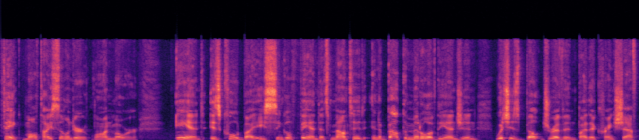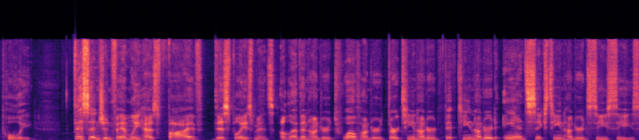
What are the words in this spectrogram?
Think multi cylinder lawnmower and is cooled by a single fan that's mounted in about the middle of the engine, which is belt driven by the crankshaft pulley. This engine family has five displacements 1100, 1200, 1300, 1500, and 1600 cc's.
